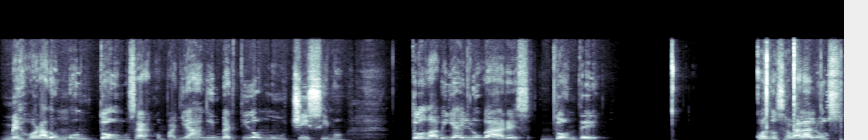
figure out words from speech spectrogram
mejorado un montón, o sea, las compañías han invertido muchísimo, todavía hay lugares donde cuando se va la luz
